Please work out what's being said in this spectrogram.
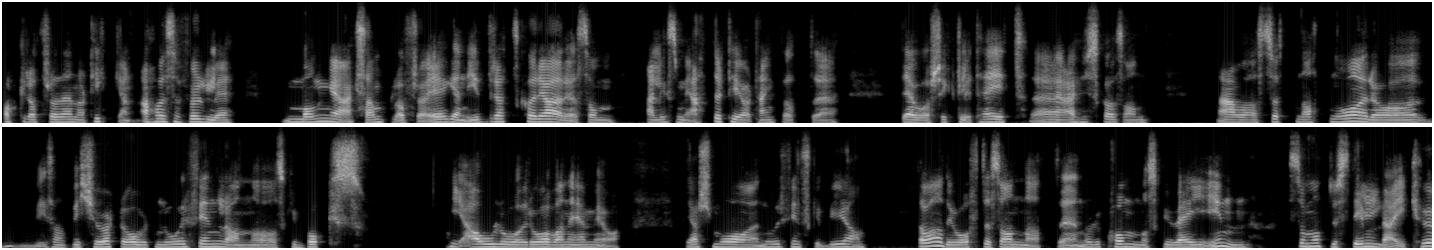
Akkurat fra den artikkelen. Jeg har selvfølgelig mange eksempler fra egen idrettskarriere som jeg liksom i ettertid har tenkt at uh, det var skikkelig teit. Uh, jeg husker sånn jeg var 17-18 år og vi, sånn, vi kjørte over til Nord-Finland og skulle bokse i Aulo og Rovaniemi og de her små nordfinske byene. Da var det jo ofte sånn at eh, når du kom og skulle veie inn, så måtte du stille deg i kø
